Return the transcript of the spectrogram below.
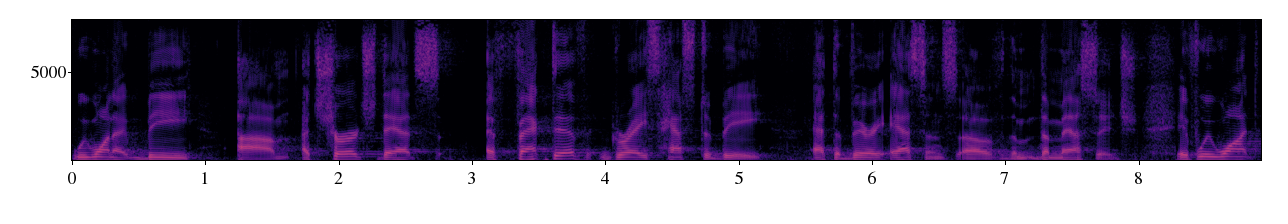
we want to be um, a church that's effective. Grace has to be at the very essence of the, the message. If we want,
